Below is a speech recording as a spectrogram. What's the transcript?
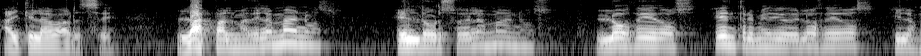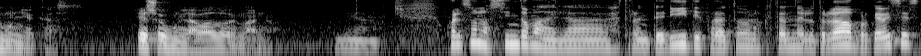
Hay que lavarse las palmas de las manos, el dorso de las manos, los dedos, entre medio de los dedos y las muñecas. Eso es un lavado de manos. Bien. ¿Cuáles son los síntomas de la gastroenteritis para todos los que están del otro lado? Porque a veces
